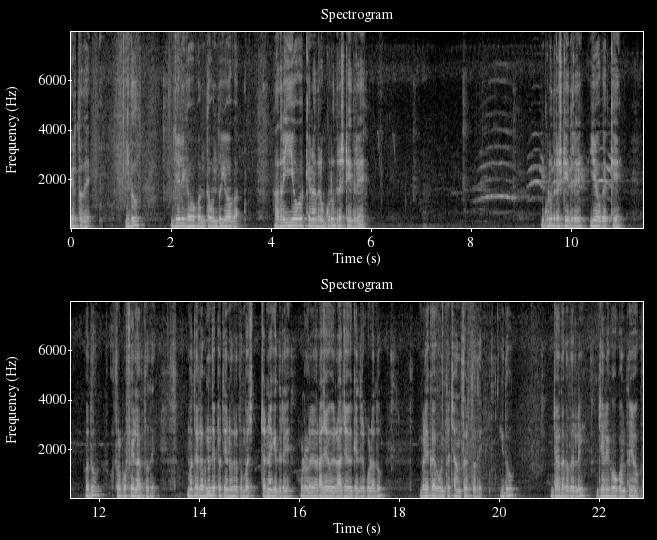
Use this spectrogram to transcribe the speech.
ಇರ್ತದೆ. ಇದು ಜೈಲಿಗೆ ಹೋಗುವಂಥ ಒಂದು ಯೋಗ. ಆದರೆ ಈ ಯೋಗಕ್ಕೇನಾದರೂ ಗುರುದೃಷ್ಟಿ ಇದ್ದರೆ ಗುರುದೃಷ್ಟಿ ಇದ್ದರೆ ಈ ಯೋಗಕ್ಕೆ ಅದು ಸ್ವಲ್ಪ ಫೇಲ್ ಆಗ್ತದೆ. ಮತ್ತು ಲಗ್ನಾಧಿಪತಿ ಏನಾದರೂ ತುಂಬ ಚೆನ್ನಾಗಿದ್ದರೆ ಒಳ್ಳೊಳ್ಳೆ ರಾಜ ರಾಜಯೋಗ ಇದ್ದರೆ ಕೂಡ ಅದು ಬ್ರೇಕ್ ಆಗುವಂಥ ಚಾನ್ಸ್ ಇರ್ತದೆ. ಇದು ಜಾತಕದಲ್ಲಿ ಜೈಲಿಗೆ ಹೋಗುವಂಥ ಯೋಗ.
